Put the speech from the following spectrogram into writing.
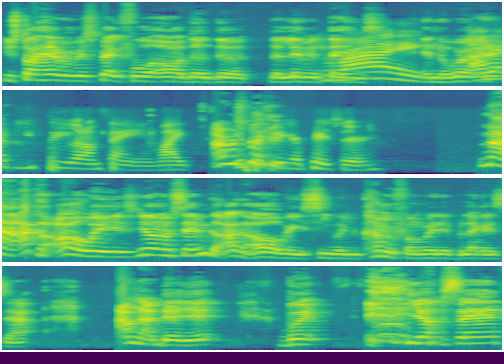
You start having respect for all the the, the living things right. in the world. I And have you see what I'm saying. Like I it's a respect it. bigger picture. Nah, I could always, you know what I'm saying? Could, I could always see where you're coming from with it, but like I said, I, am not there yet. But you know what I'm saying?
